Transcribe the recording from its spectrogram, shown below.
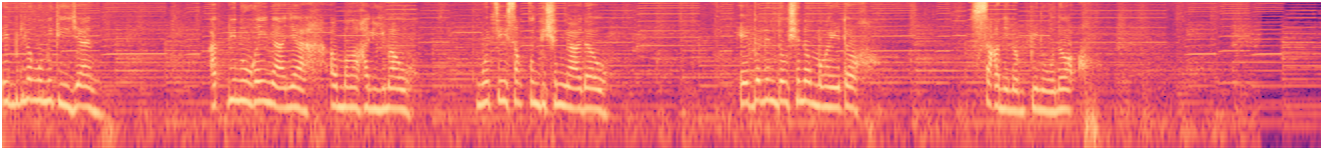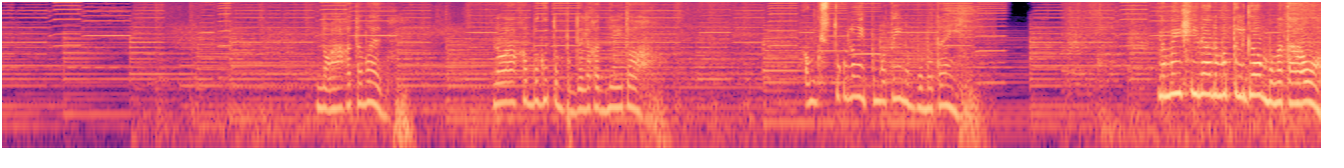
eh biglang umiti dyan. At binukay nga niya ang mga halimaw. Ngunit sa isang kondisyon nga daw. E dalhin daw siya ng mga ito sa kanilang pinuno. Nakakatamad. Nakakabagot ang paglalakad na ito. Ang gusto ko lang ay pumatay ng pumatay. Na may hila naman talaga ang mga tao.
